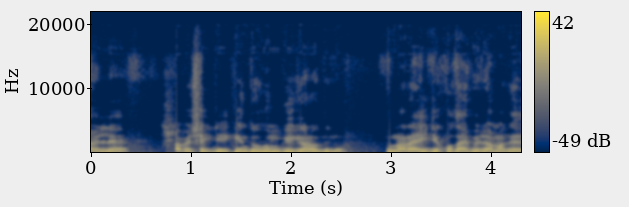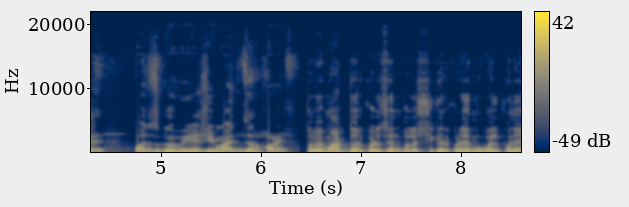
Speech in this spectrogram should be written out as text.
হইলে হবে সেইটাই কিন্তু হুমকি কেন দিল? ওনারা এই যে কোথায় পেল আমাকে অজগবি এসে মারধর করে? তবে মারধর করেছেন বলে স্বীকার করে মোবাইল ফোনে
